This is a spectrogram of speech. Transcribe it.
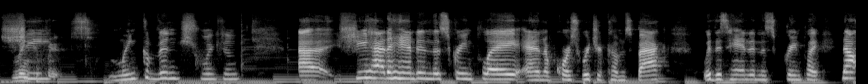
she Linkovitz. Linkovich. Uh, she had a hand in the screenplay, and of course, Richard comes back with his hand in the screenplay. Now,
